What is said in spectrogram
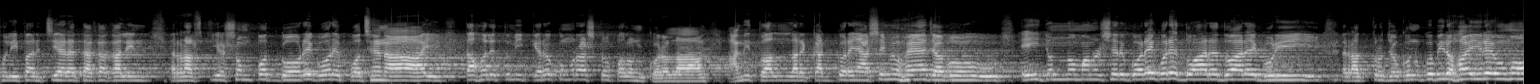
খলিফার চেয়ারে থাকাকালীন রাষ্ট্রীয় সম্পদ গড়ে গড়ে পৌঁছে নাই, তাহলে তুমি কেরকম রাষ্ট্র পালন করলাম। আমি তো আল্লাহর কাঠ করে আসামি হয়ে যাব। এই জন্য মানুষের ঘরে ঘরে দুয়ারে দুয়ারে ঘুরি। রাত্র যখন গভীর হয় রে উমর,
